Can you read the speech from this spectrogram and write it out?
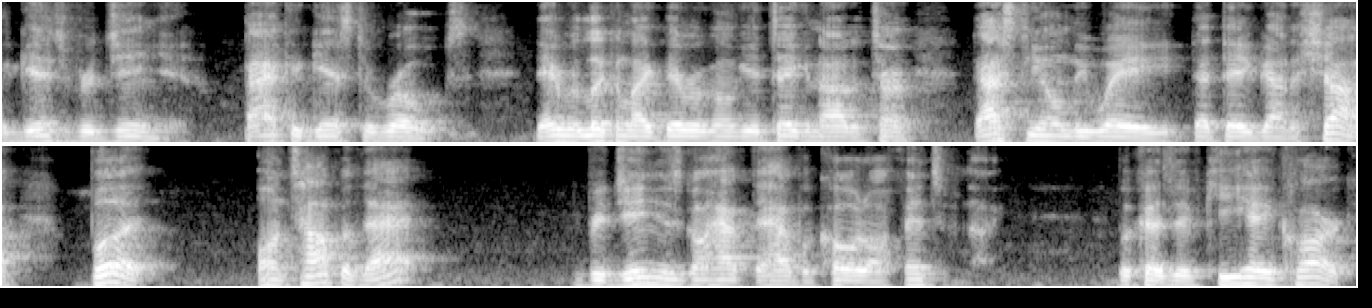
against Virginia back against the ropes. They were looking like they were going to get taken out of turn. That's the only way that they've got a shot. But on top of that, Virginia's going to have to have a cold offensive night because if Kihei Clark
